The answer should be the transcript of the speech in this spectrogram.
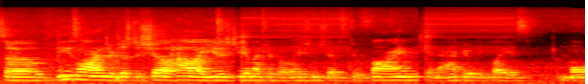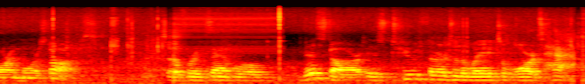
So these lines are just to show how I use geometric relationships to find and accurately place more and more stars. So for example, this star is two-thirds of the way towards half.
